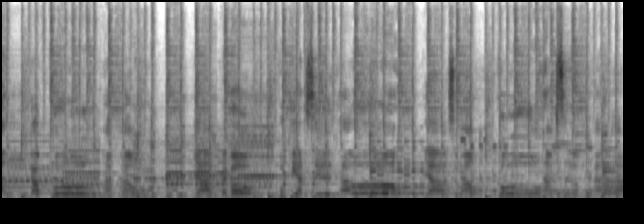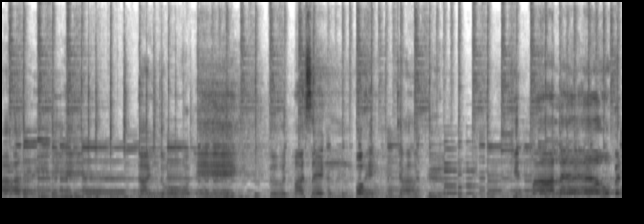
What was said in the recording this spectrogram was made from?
ังกับผู้หักเฮาอยากไปบอกผู้เขียนสื่อเขา อย่าสู้เอาคู่หักเสื่อมทายได้ตัวเอง เกิดมาเซ็งบ่เห็นจากเถื่อคิดมาแล้วเป็น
